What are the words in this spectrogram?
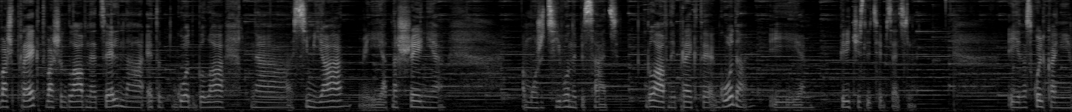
ваш проект, ваша главная цель на этот год была а, семья и отношения. Можете его написать. Главные проекты года и перечислите обязательно. И насколько они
